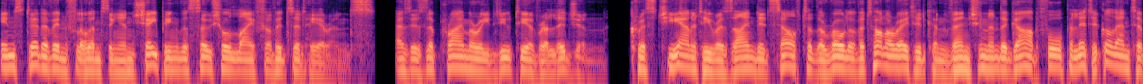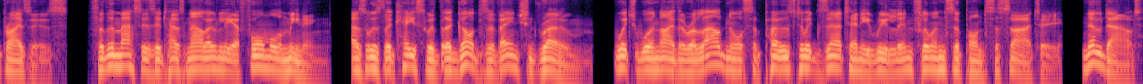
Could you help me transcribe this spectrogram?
instead of influencing and shaping the social life of its adherents, as is the primary duty of religion. Christianity resigned itself to the role of a tolerated convention and a garb for political enterprises. For the masses it has now only a formal meaning, as was the case with the gods of ancient Rome, which were neither allowed nor supposed to exert any real influence upon society. No doubt,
